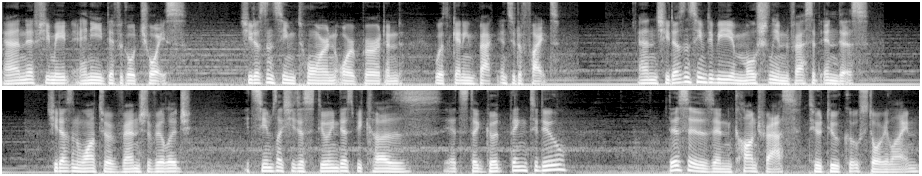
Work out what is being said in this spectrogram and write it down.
and if she made any difficult choice. She doesn't seem torn or burdened with getting back into the fight. And she doesn't seem to be emotionally invested in this. She doesn't want to avenge the village. It seems like she's just doing this because it's the good thing to do. This is in contrast to Dooku's storyline.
